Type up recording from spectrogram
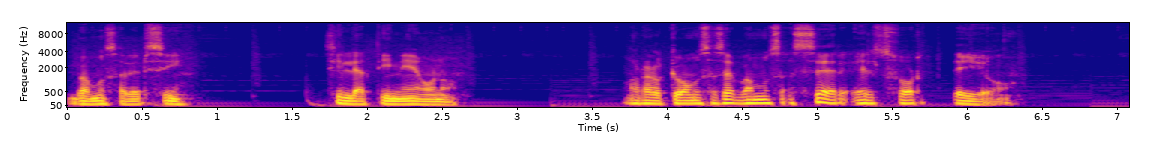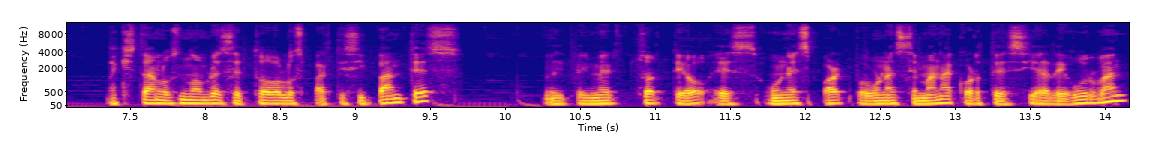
Vamos a ver si, si le atiné o no. Ahora lo que vamos a hacer, vamos a hacer el sorteo. Aquí están los nombres de todos los participantes. El primer sorteo es un Spark por una semana cortesía de Urban.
